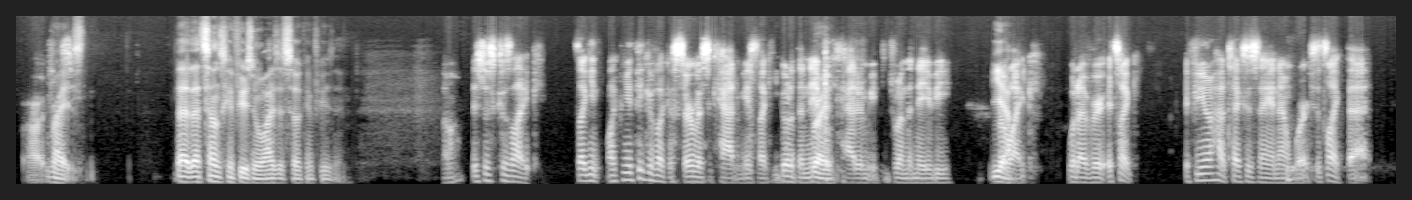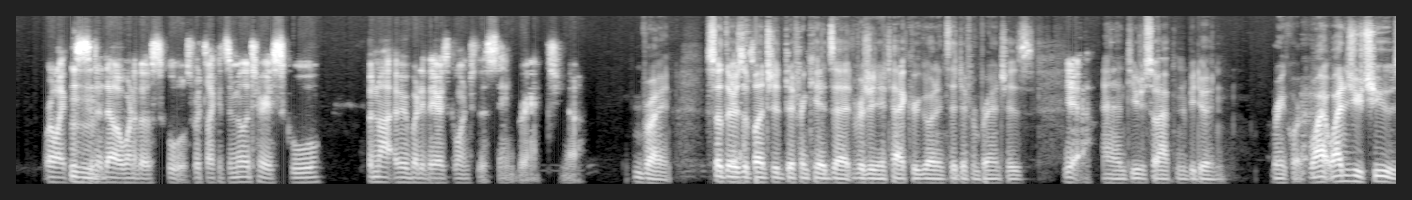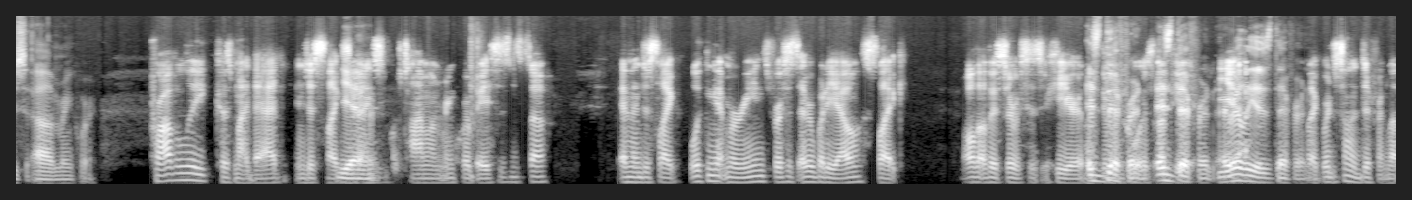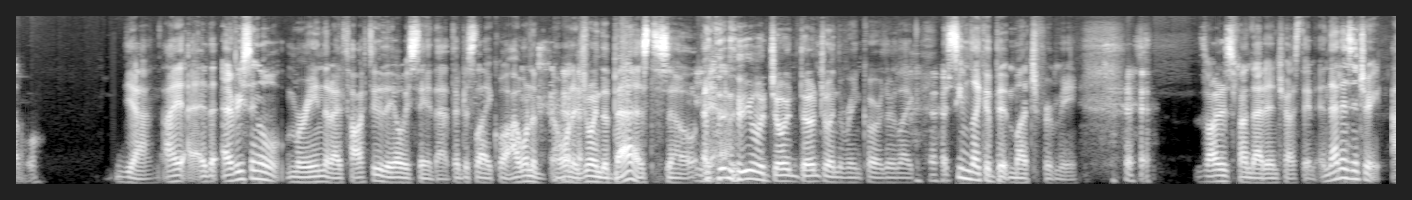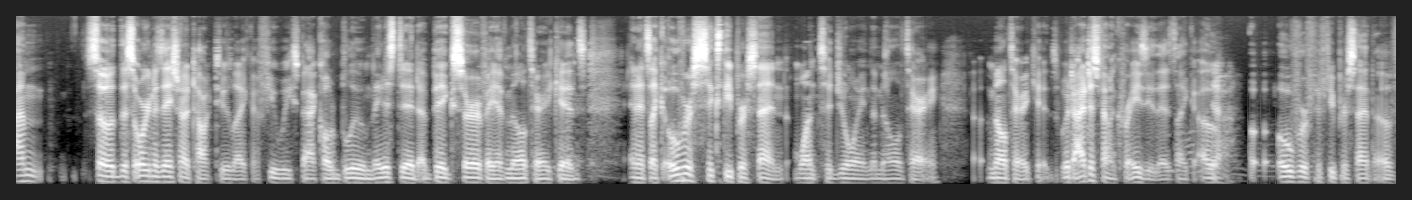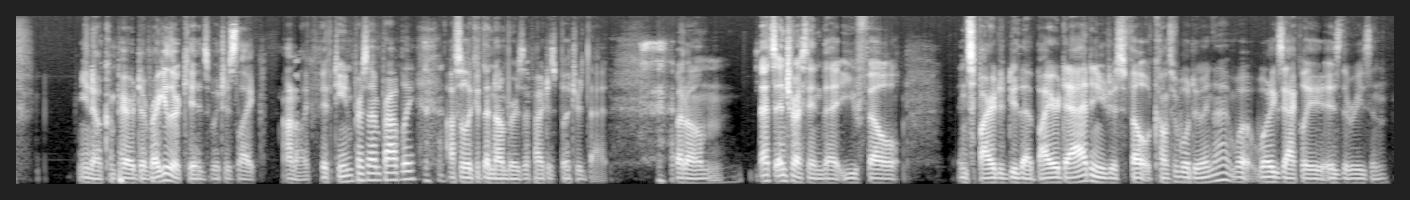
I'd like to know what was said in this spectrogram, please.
For Right. That that sounds confusing. Why is it so confusing? No, It's just because like it's like like when you think of like a service academy, it's like you go to the Naval Right. Academy to join the Navy, Yeah. or like whatever. It's like if you know how Texas A&M works, it's like that, or like the Mhm. Citadel, one of those schools, where it's like it's a military school, but not everybody there is going to the same branch. You know? Right. So there's a bunch of different kids at Virginia Tech who are going into different branches, Yeah, and you just so happen to be doing Marine Corps. Why why did you choose uh, Marine Corps? Probably because my dad and just like Yeah. spending so much time on Marine Corps bases and stuff, and then just like looking at Marines versus everybody else, like all the other services are here. Like, It's different. It's here. different. It Yeah, really is different. Like we're just on a different level. yeah, I, I every single Marine that I've talked to, they always say that. They're just like, well, I want to I want to join the best. So and then the people join don't join the Marine Corps. They're like, it seemed like a bit much for me. So I just found that interesting, and that is interesting. I'm so this organization I talked to like a few weeks back called Bloom. They just did a big survey of military kids, and it's like over sixty percent want to join the military, uh, military kids, which I just found crazy. That it's like Yeah. o- over fifty percent of you know compared to regular kids, which is like I don't know, like fifteen percent probably. I have to look at the numbers if I just butchered that, but um, that's interesting that you felt inspired to do that by your dad, and you just felt comfortable doing that. What what exactly is the reason?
